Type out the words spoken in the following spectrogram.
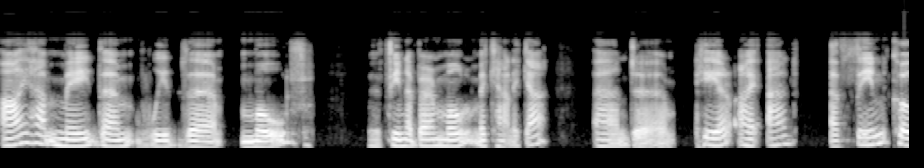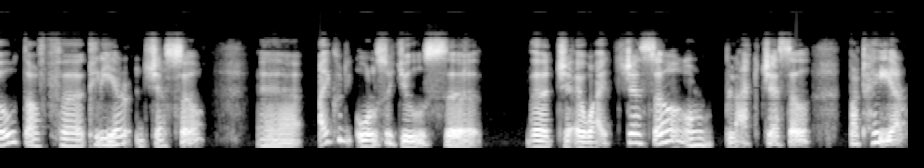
I have made them with the mold Finnabair mold Mechanica and uh, here I add a thin coat of uh, clear gesso. Uh, I could also use uh, the white gesso or black gesso, but here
